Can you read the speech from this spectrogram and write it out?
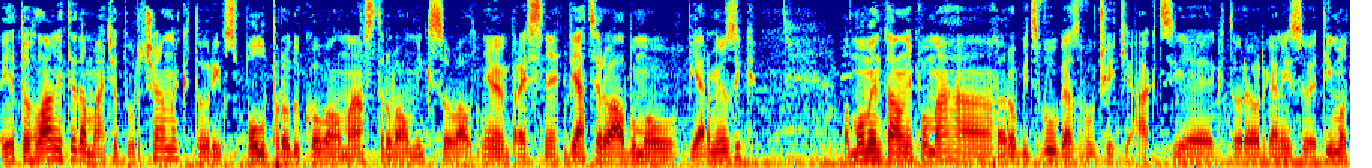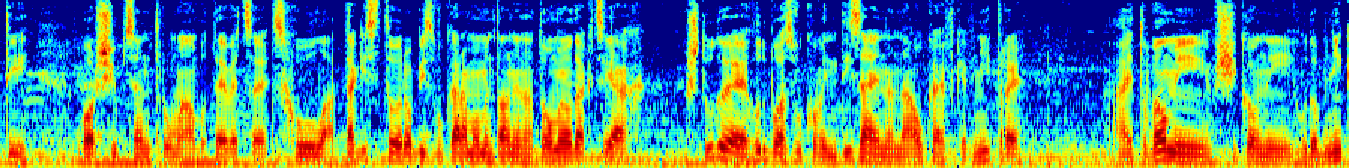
Je to hlavne teda Maťo Turčan, ktorý spoluprodukoval, mastroval, mixoval, neviem presne, viacero albumov PR Music. Momentálne pomáha robiť zvuk a zvučiť akcie, ktoré organizuje Timothy, Worship Centrum alebo TVC Hull a takisto robí zvukára momentálne na Tomeod akciách. Študuje hudbu a zvukový dizajn na ukf v Nitre a je to veľmi šikovný hudobník,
